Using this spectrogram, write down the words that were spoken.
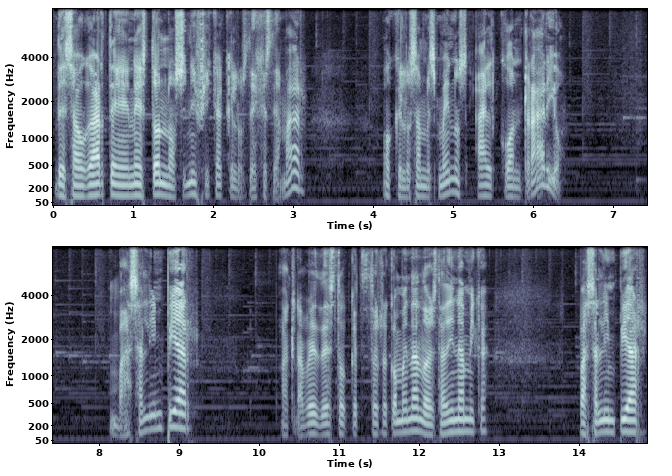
desahogarte en esto no significa que los dejes de amar o que los ames menos. Al contrario, vas a limpiar a través de esto que te estoy recomendando, esta dinámica, vas a limpiar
